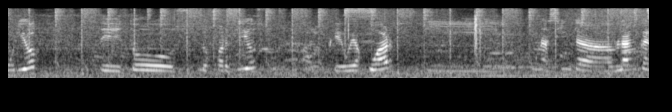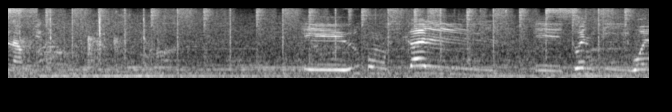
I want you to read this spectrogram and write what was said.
murió de todos los partidos a los que voy a jugar y una cinta blanca en la muñeca. Eh, grupo musical eh, 21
